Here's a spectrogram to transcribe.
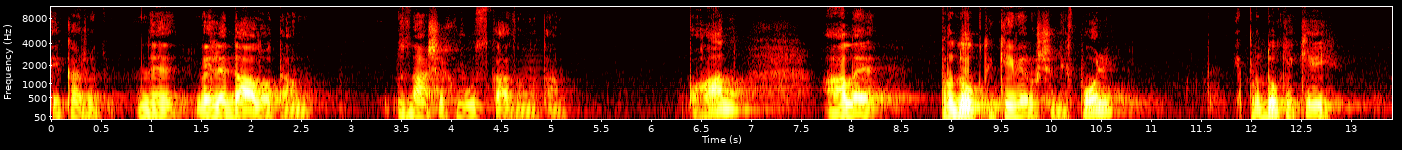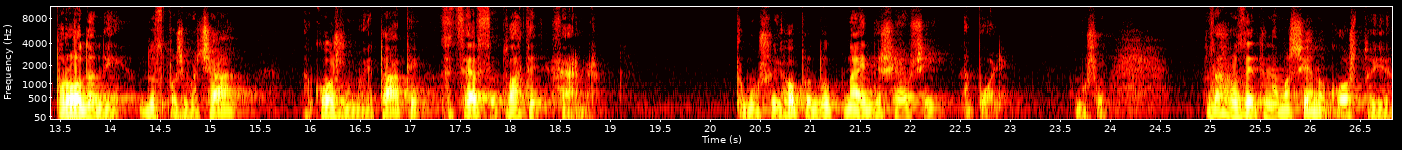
як кажуть, не виглядало там з наших вуз сказано там погано, але продукт, який вирощений в полі, і продукт, який проданий до споживача, на кожному етапі за це все платить фермер. Тому що його продукт найдешевший на полі. Тому що загрузити на машину коштує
